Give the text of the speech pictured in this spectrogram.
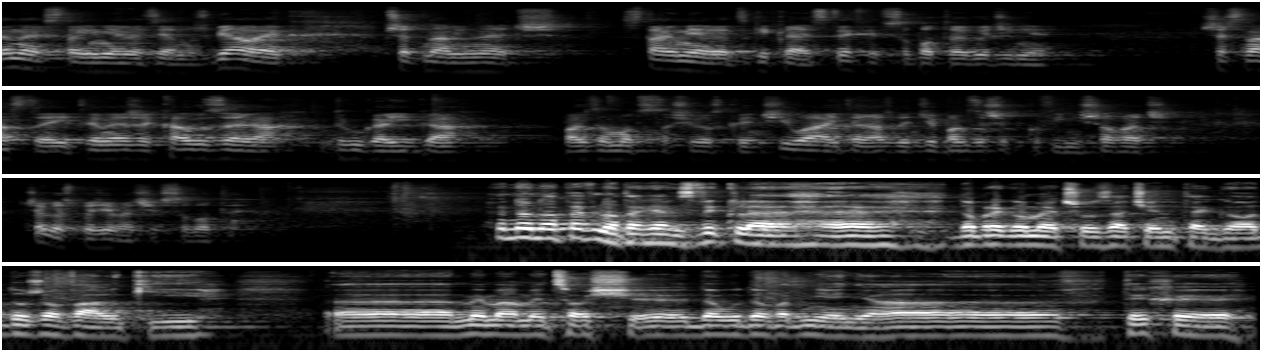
Trener Stary Mielec Janusz Białek. Przed nami mecz Stary Mielec GKS Tychy w sobotę o godzinie 16. Trenerze Karuzera, druga liga bardzo mocno się rozkręciła i teraz będzie bardzo szybko finiszować. Czego spodziewać się w sobotę? No na pewno, tak jak zwykle, e, dobrego meczu, zaciętego, dużo walki. E, my mamy coś e, do udowodnienia. Tychy,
